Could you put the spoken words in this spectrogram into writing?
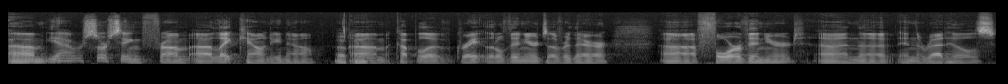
Um, yeah, we're sourcing from uh, Lake County now. Okay. Um, a couple of great little vineyards over there. Uh, Four Vineyard uh, in the in the Red Hills,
